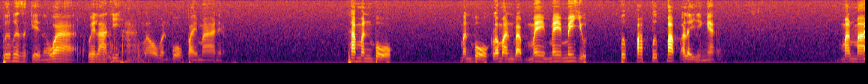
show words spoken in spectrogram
เพื่อนๆสังเกตนะว่า เวลาที่หางเรามันโบกไปมาเนี่ย ถ้ามันโบก มันโบกแล้วมันแบบไม่ไม่ไม่หยุดปึ๊บปั๊บปึ๊บปั๊บอะไรอย่างเงี้ย มันมา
